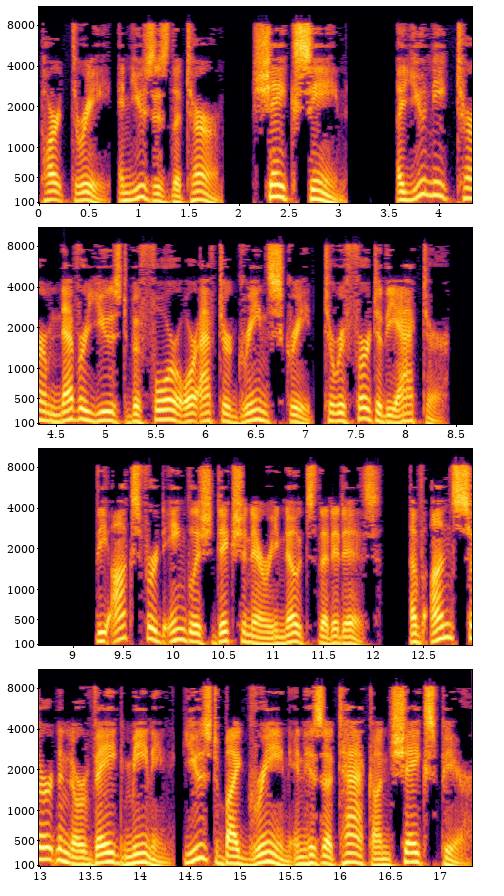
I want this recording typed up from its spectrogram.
Part 3, and uses the term, "'shake scene' a unique term never used before or after Green's screed, to refer to the actor. The Oxford English Dictionary notes that it is of uncertain or vague meaning, used by Green in his attack on Shakespeare.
